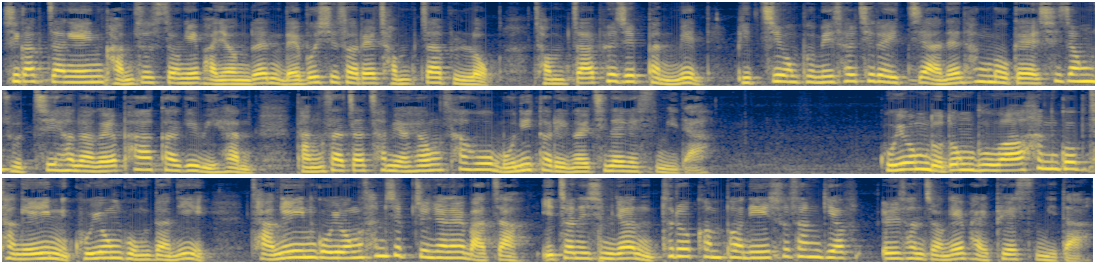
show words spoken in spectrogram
시각장애인 감수성이 반영된 내부시설의 점자 블록, 점자 표지판 및 비치용품이 설치되어 있지 않은 항목의 시정 조치 현황을 파악하기 위한 당사자 참여형 사후 모니터링을 진행했습니다. 고용노동부와 한국장애인 고용공단이 장애인 고용 30주년을 맞아 2020년 트루컴퍼니 수상기업을 선정해 발표했습니다.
